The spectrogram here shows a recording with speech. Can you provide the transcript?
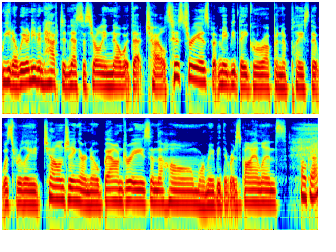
you know, we don't even have to necessarily know what that child's history is, but maybe they grew up in a place that was really challenging or no boundaries in the home, or maybe there was violence. Okay.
